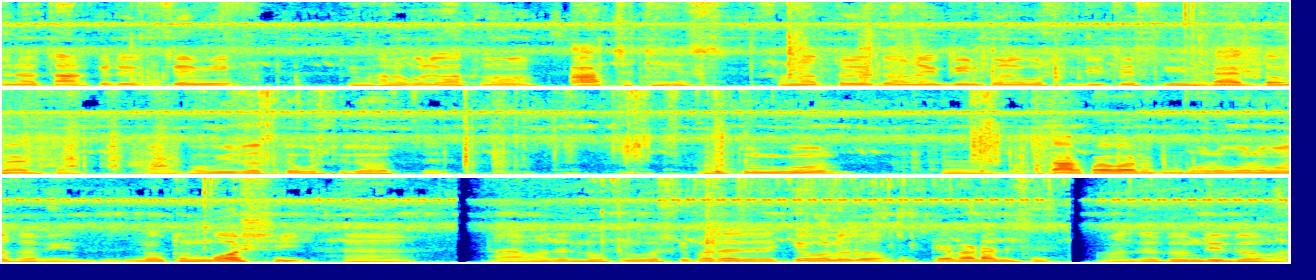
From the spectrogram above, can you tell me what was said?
তার কেটে দিচ্ছি আমি। তুমি ভালো করে গাছো হ্যাঁ? আচ্ছা ঠিক আছে। সোনার তৈরি তো অনেক দিন পরে বসে দিতে এসছি একদম একদম। আর গভীর রাত্রে বসে দেওয়া হচ্ছে। নতুন গুণ। তারপর আবার বড় বড় মাছ হবে কিন্তু। নতুন বসি হ্যাঁ। আর আমাদের নতুন বসি পাঠা দিয়েছে কে বলো তো? কে পাঠা দিছে আমাদের রঞ্জিত বাবা।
